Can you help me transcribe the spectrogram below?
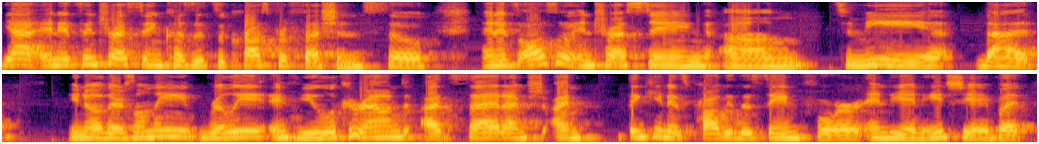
Yeah, and it's interesting because it's across professions. So, and it's also interesting um, to me that you know there's only really if you look around at SAID, I'm I'm thinking it's probably the same for NDA and HDA, but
